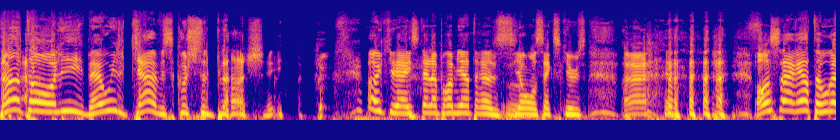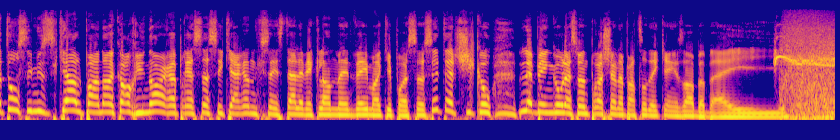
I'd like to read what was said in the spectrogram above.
Dans ton lit. Ben oui, le cave, il se couche sur le plancher. OK, c'était la première transition, on s'excuse. Euh, on s'arrête. Au retour, c'est musical pendant encore une heure. Après ça, c'est Karen qui s'installe avec Lendemain de veille. Manquez pas ça. C'était Chico. Le bingo la semaine prochaine à partir de 15h. Bye bye.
